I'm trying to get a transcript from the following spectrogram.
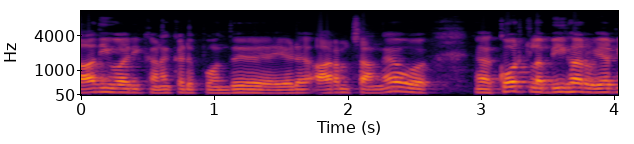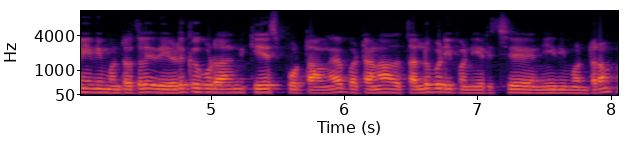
சாதிவாரி கணக்கெடுப்பு வந்து எடு ஆரம்பிச்சாங்க. கோர்ட்ல பீகார் உயர்நீதிமன்றத்தில் இதை எடுக்கக்கூடாதுன்னு கேஸ் போட்டாங்க. பட் ஆனால் அதை தள்ளுபடி பண்ணிருச்சு நீதிமன்றம்.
